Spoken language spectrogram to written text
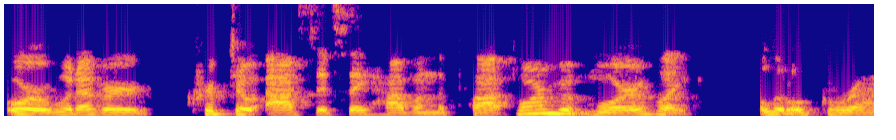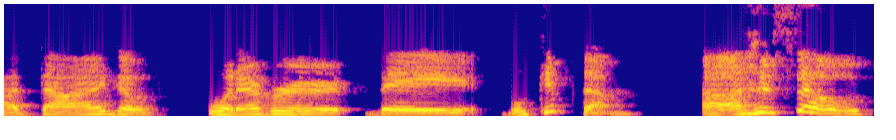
or whatever crypto assets they have on the platform, but more of like a little grab bag of whatever they will give them. Uh, so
